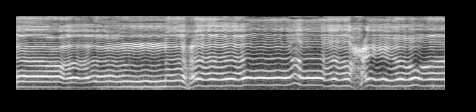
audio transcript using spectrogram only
عنها حوار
